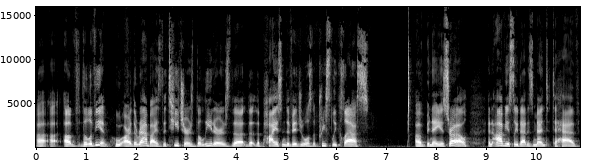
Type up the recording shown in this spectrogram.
uh, uh of the Leviim, who are the rabbis, the teachers, the leaders, the, the, the pious individuals, the priestly class of Bnei Israel. And obviously, that is meant to have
